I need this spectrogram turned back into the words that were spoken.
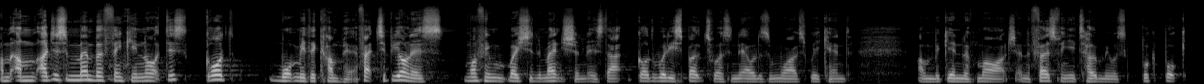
I'm, I'm, i just remember thinking, no, this God want me to come here. In fact, to be honest, one thing we should mention is that God really spoke to us in the Elders and Wives weekend on the beginning of March. And the first thing he told me was book book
